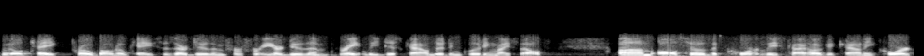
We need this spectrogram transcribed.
will take pro bono cases or do them for free or do them greatly discounted, including myself. Um, also, the court, at least Cuyahoga County Court,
